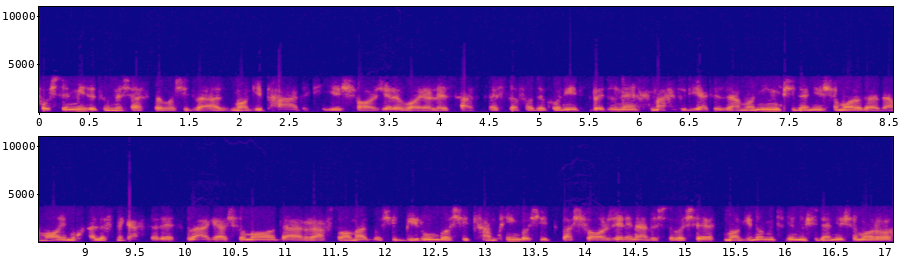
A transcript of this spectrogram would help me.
پشت میزتون نشسته باشید و از ماگی پد که یه شارژر wireless هست استفاده کنید بدون محدودیت زمانی نوشیدنی شما رو در دماهای مختلف نگه داره و اگر شما در رفت آمد باشید بیرون باشید کمپینگ باشید و شارژری نداشته باشه ماگینو می‌تونه نوشیدنی شما رو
